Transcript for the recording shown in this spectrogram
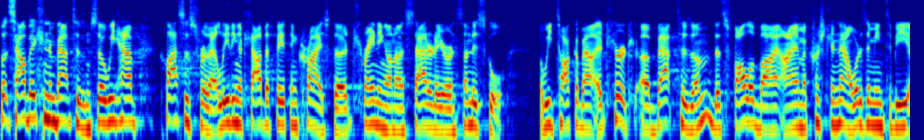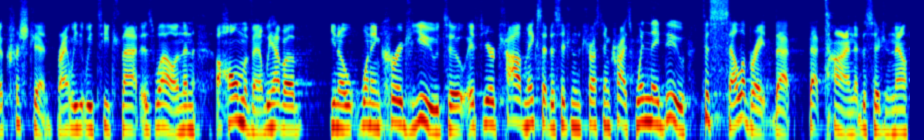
But salvation and baptism. So we have classes for that, leading a child to faith in Christ, uh, training on a Saturday or in Sunday school we talk about at church uh, baptism that's followed by I am a Christian now. What does it mean to be a Christian, right? We, we teach that as well. And then a home event. We have a, you know, want to encourage you to, if your child makes that decision to trust in Christ, when they do, to celebrate that, that time, that decision. Now,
